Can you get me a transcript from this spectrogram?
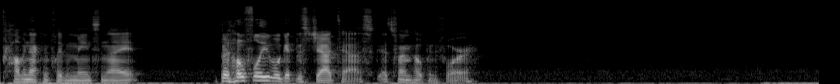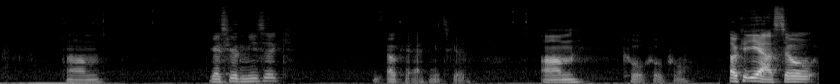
probably not gonna play the main tonight. But hopefully we'll get this Jad task. That's what I'm hoping for. Um, you guys hear the music? Okay, I think it's good. Um, cool, cool, cool. Okay, yeah. So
